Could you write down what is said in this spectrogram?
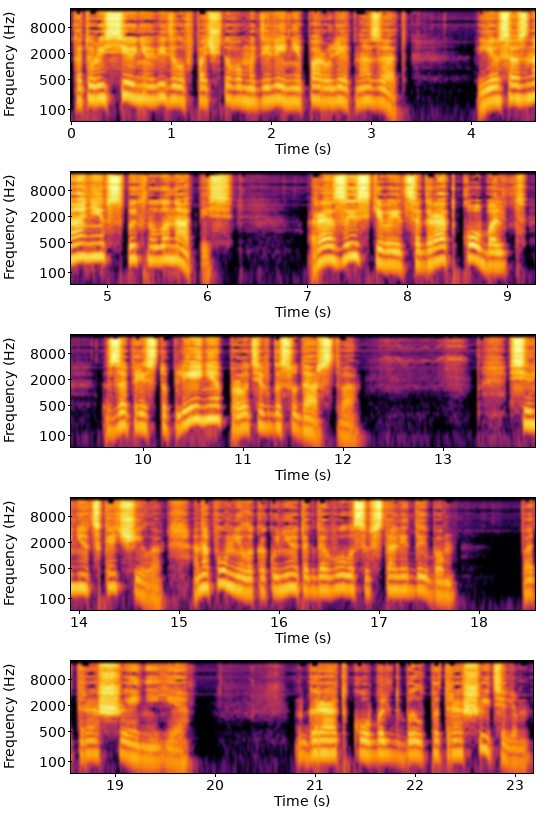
который Сиони увидела в почтовом отделении пару лет назад. В ее сознании вспыхнула надпись «Разыскивается град Кобальт за преступление против государства». Сиони отскочила. Она помнила, как у нее тогда волосы встали дыбом. «Потрошение». Град Кобальт был потрошителем,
